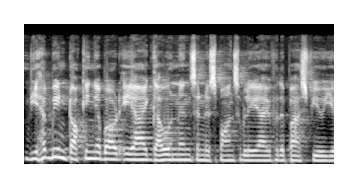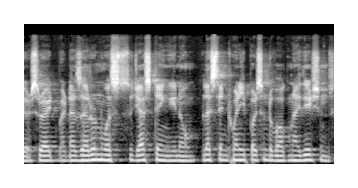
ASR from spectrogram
we have been talking about AI governance and responsible AI for the past few years, right? But as Arun was suggesting, you know, less than 20% of organizations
